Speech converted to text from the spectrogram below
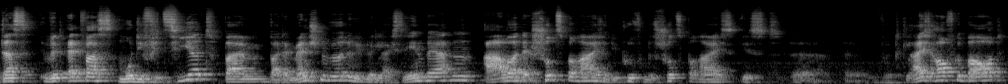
Das wird etwas modifiziert beim, bei der Menschenwürde, wie wir gleich sehen werden, aber der Schutzbereich und die Prüfung des Schutzbereichs ist, äh, äh wird gleich aufgebaut.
